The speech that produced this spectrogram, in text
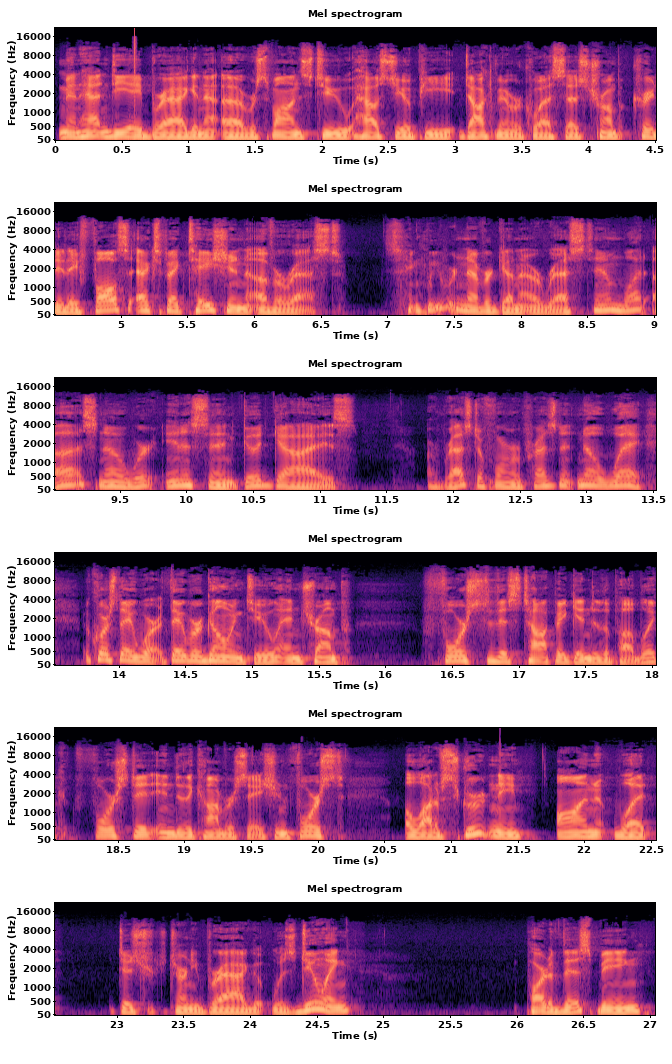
Manhattan DA Bragg uh, responds to House GOP document request says Trump created a false expectation of arrest, saying we were never going to arrest him. What us? No, we're innocent, good guys. Arrest a former president? No way. Of course they were. They were going to, and Trump forced this topic into the public, forced it into the conversation, forced a lot of scrutiny on what District Attorney Bragg was doing. Part of this being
